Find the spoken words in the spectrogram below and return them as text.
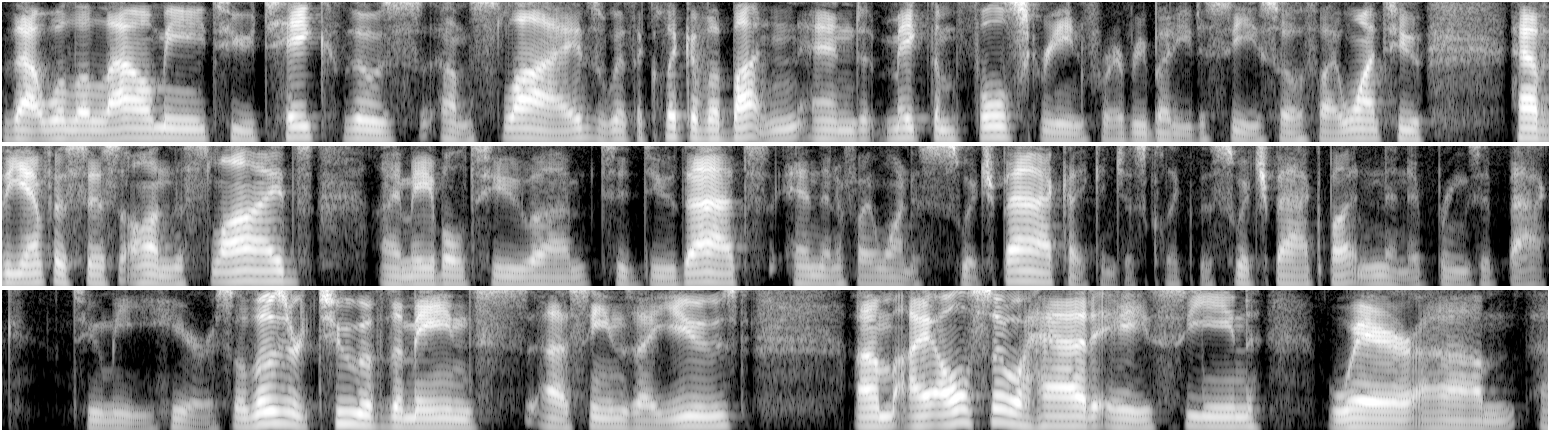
that will allow me to take those um, slides with a click of a button and make them full screen for everybody to see. So if I want to have the emphasis on the slides, I'm able to, um, to do that. And then if I want to switch back, I can just click the switch back button and it brings it back to me here. So those are two of the main uh, scenes I used. Um, I also had a scene where um, uh,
